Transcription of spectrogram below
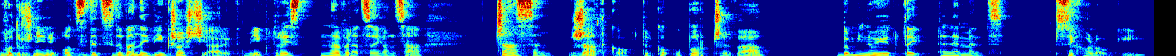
W odróżnieniu od zdecydowanej większości arytmii, która jest nawracająca, czasem rzadko, tylko uporczywa, dominuje tutaj element psychologii,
